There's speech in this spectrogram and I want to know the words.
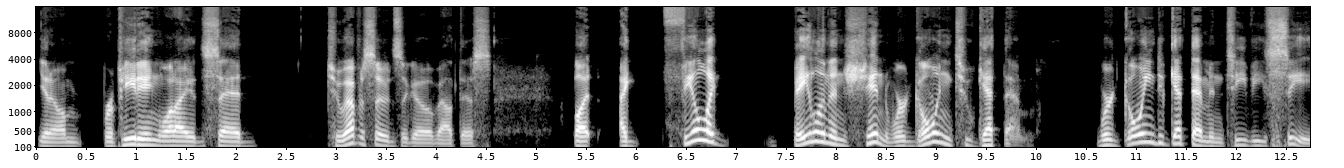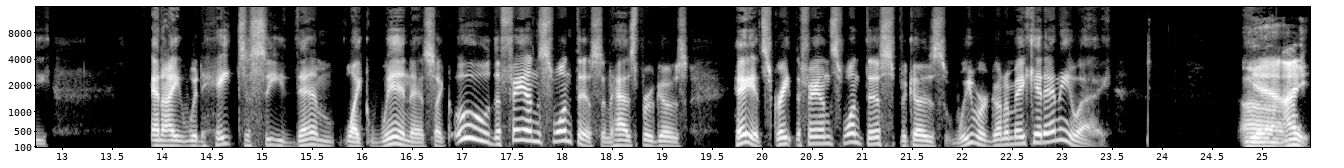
you know, I'm repeating what I had said two episodes ago about this, but I feel like Baylan and Shin, we're going to get them. We're going to get them in TVC. And I would hate to see them like win. it's like, oh, the fans want this. And Hasbro goes, hey, it's great the fans want this because we were going to make it anyway. Yeah, um, I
